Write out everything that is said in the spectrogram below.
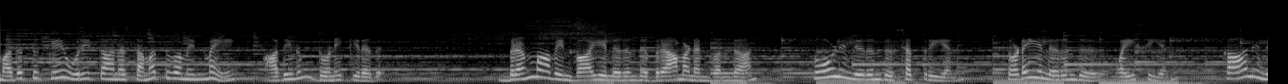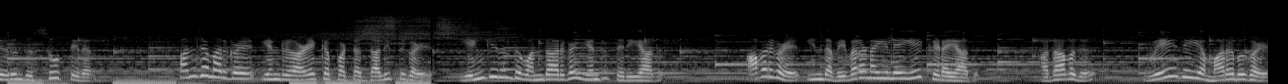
மதத்துக்கே உரித்தான சமத்துவமின்மை அதிலும் தொனிக்கிறது பிரம்மாவின் வாயிலிருந்து பிராமணன் வந்தான். தோளிலிருந்து சத்திரியன் தொடையிலிருந்து வைசியன் காலிலிருந்து சூத்திரன். பஞ்சமர்கள் என்று அழைக்கப்பட்ட தலித்துகள் எங்கிருந்து வந்தார்கள் என்று தெரியாது. அவர்கள் இந்த விவரணையிலேயே கிடையாது. அதாவது வேதிய மரபுகள்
